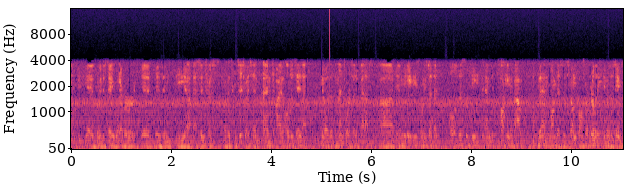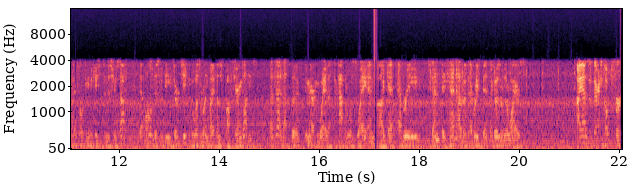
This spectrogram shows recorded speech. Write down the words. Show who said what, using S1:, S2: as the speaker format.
S1: the is going to say whatever is, is in the uh, best interest of its constituents. And, and I'll just say that, you know, that the mentor said it best uh, in the 80s when he said that all of this would be, and talking about then long distance phone calls, but really, you know, the same kind of telecommunications industry stuff, that all of this would be dirt cheap if it wasn't run by a bunch of profiteering gluttons. That's it. That's the American way. That's the capitalist way. And uh, get every cent they can out of every bit that goes over their wires.
S2: I asked, is there any hope for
